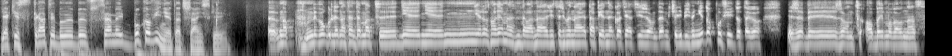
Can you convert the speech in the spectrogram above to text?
jakie straty byłyby w samej Bukowinie Tatrzańskiej? No, my w ogóle na ten temat y, nie, nie, nie rozmawiamy na ten temat. Na razie jesteśmy na etapie negocjacji z rządem. Chcielibyśmy nie dopuścić do tego, żeby rząd obejmował nas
